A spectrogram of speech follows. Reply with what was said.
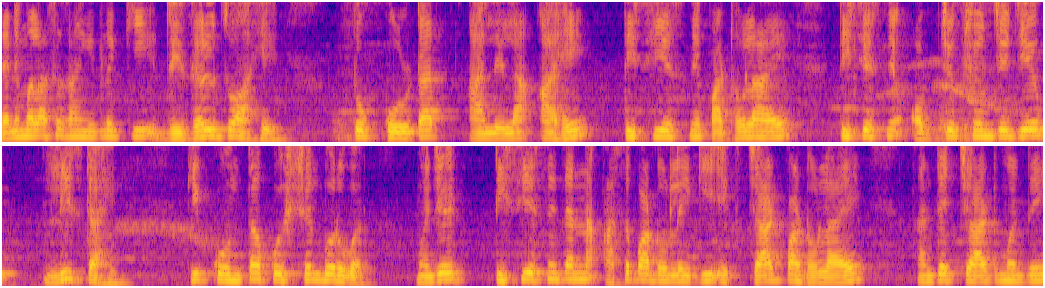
त्याने मला असं सांगितलं की रिझल्ट जो आहे तो कोर्टात आलेला आहे टी सी एसने पाठवला आहे. टी सी एसने ऑब्जेक्शनचे जे लिस्ट आहेत की कोणता क्वेश्चन बरोबर म्हणजे टी सी एसने त्यांना असं पाठवलं आहे की एक चार्ट पाठवला आहे आणि त्या चार्टमध्ये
